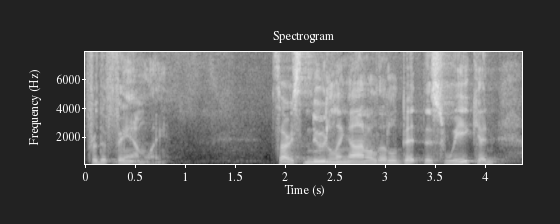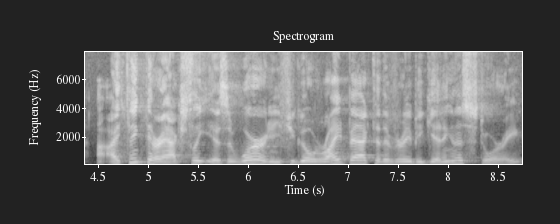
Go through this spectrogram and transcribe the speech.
for the family? So I was noodling on a little bit this week, and I think there actually is a word. And if you go right back to the very beginning of the story,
